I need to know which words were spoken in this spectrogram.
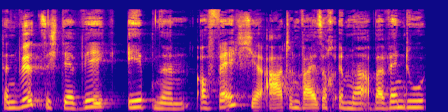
dann wird sich der Weg ebnen, auf welche Art und Weise auch immer. Aber wenn du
